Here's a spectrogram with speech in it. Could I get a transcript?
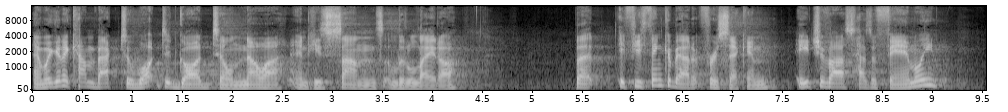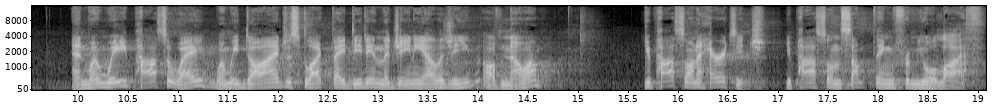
And we're going to come back to what did God tell Noah and his sons a little later. But if you think about it for a second, each of us has a family. And when we pass away, when we die, just like they did in the genealogy of Noah, you pass on a heritage. You pass on something from your life.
